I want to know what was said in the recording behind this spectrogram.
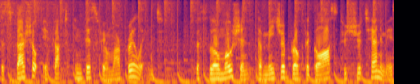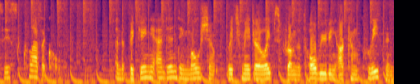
The special effects in this film are brilliant. The slow motion the Major broke the glass to shoot enemies is classical. And the beginning and ending motion which Major leaps from the tall building are complementing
